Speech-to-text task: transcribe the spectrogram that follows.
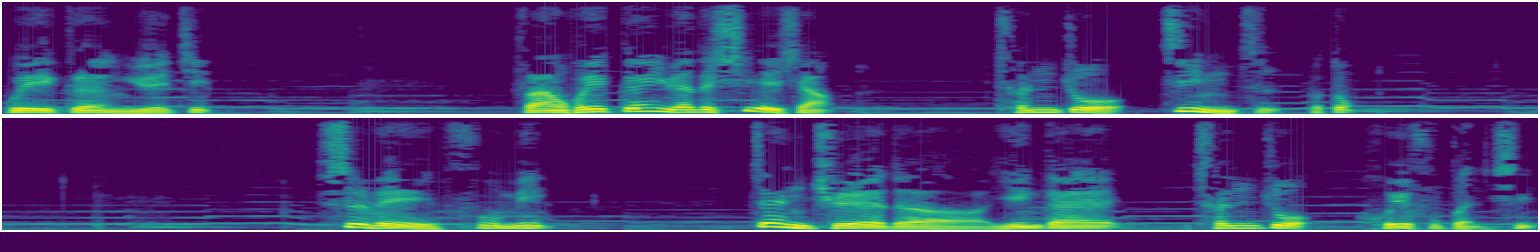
归根曰静，返回根源的现象称作静止不动，是为复命。正确的应该称作恢复本性。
